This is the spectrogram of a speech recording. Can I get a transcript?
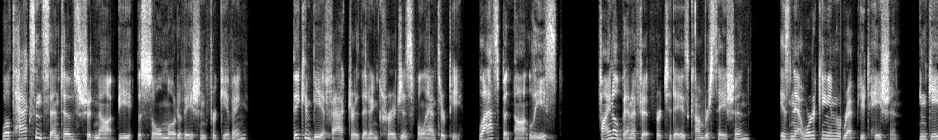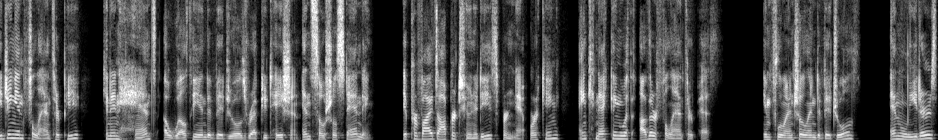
While tax incentives should not be the sole motivation for giving, they can be a factor that encourages philanthropy. Last but not least, final benefit for today's conversation is networking and reputation. Engaging in philanthropy can enhance a wealthy individual's reputation and social standing. It provides opportunities for networking and connecting with other philanthropists, influential individuals, and leaders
